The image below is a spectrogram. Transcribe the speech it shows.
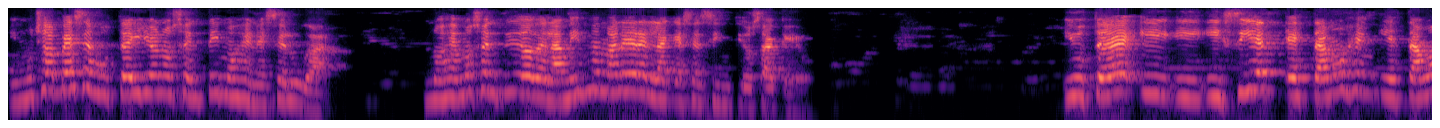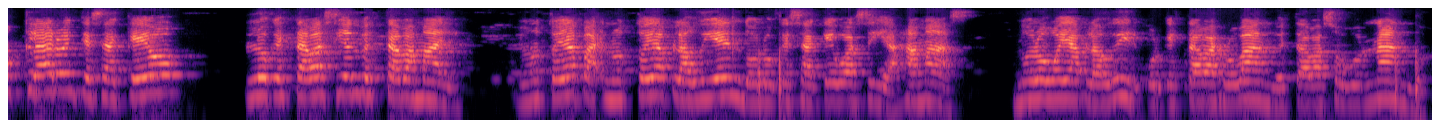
Y muchas veces usted y yo nos sentimos en ese lugar. Nos hemos sentido de la misma manera en la que se sintió Saqueo. Y usted, y, y, sí estamos, en, y estamos claros en que Saqueo lo que estaba haciendo estaba mal. Yo no estoy, no estoy aplaudiendo lo que Saqueo hacía, jamás. No lo voy a aplaudir porque estaba robando, estaba sobornando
